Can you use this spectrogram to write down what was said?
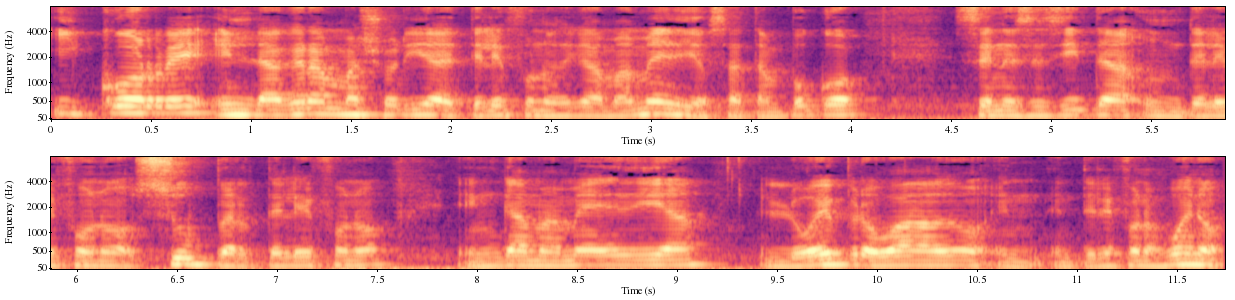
y corre en la gran mayoría de teléfonos de gama media, o sea, tampoco se necesita un teléfono, super teléfono en gama media. Lo he probado en, teléfonos, bueno,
